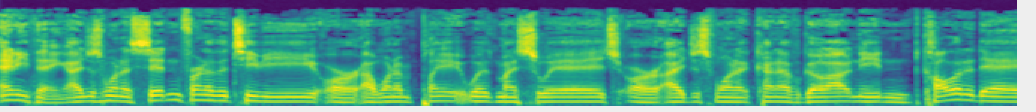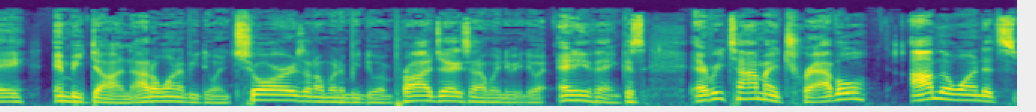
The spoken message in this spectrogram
anything. I just want to sit in front of the TV or I want to play with my Switch or I just want to kind of go out and eat and call it a day and be done. I don't want to be doing chores. I don't want to be doing projects. I don't want to be doing anything because every time I travel, I'm the one that's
